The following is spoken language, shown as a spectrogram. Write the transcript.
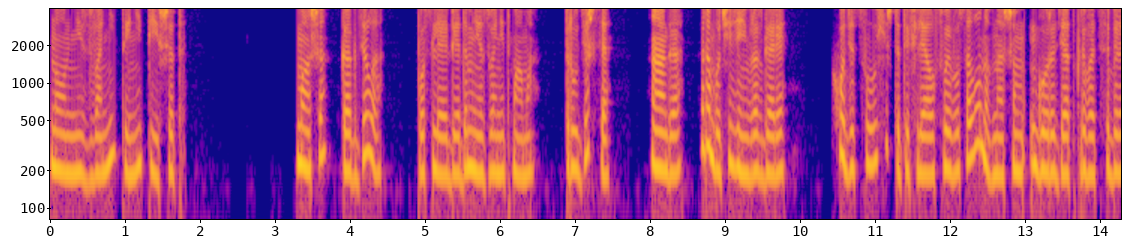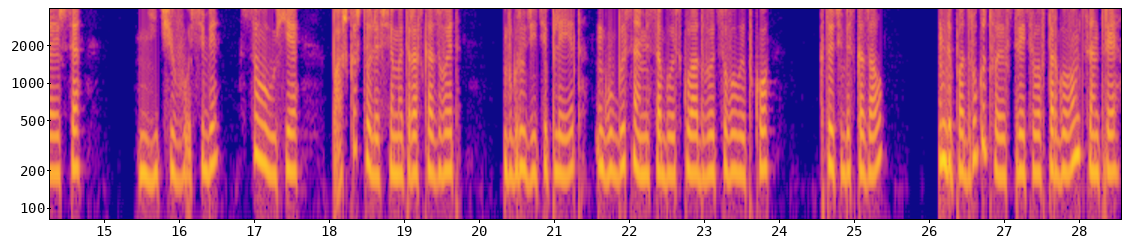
Но он не звонит и не пишет. «Маша, как дела?» После обеда мне звонит мама. «Трудишься?» «Ага, рабочий день в разгаре. Ходят слухи, что ты филиал своего салона в нашем городе открывать собираешься». «Ничего себе! Слухи! Пашка, что ли, всем это рассказывает?» В груди теплеет, губы сами собой складываются в улыбку. «Кто тебе сказал?» «Да подругу твою встретила в торговом центре.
